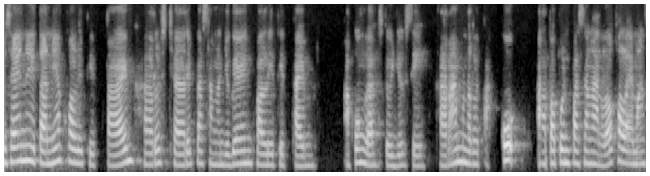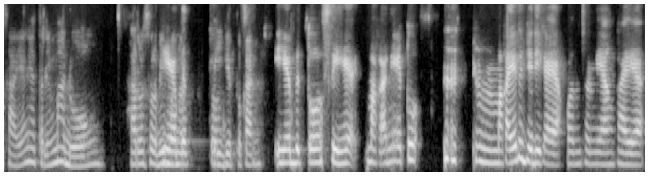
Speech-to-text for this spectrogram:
misalnya nih tanya quality time harus cari pasangan juga yang quality time. Aku nggak setuju sih. Karena menurut aku apa pun pasangan lo kalau emang sayang ya terima dong. Harus lebih iya, betul. gitu kan. Iya betul sih. Makanya itu makanya itu jadi kayak concern yang kayak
